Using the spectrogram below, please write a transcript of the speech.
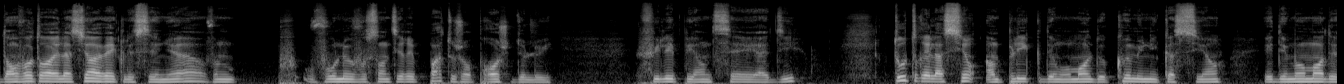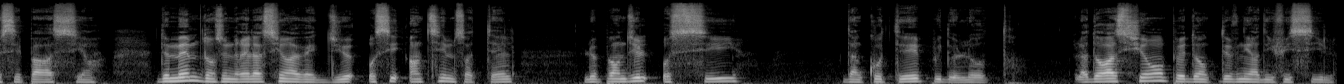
Dans votre relation avec le Seigneur, vous, ne- vous sentirez pas toujours proche de lui. Philippe Yancey a dit Toute relation implique des moments de communication et des moments de séparation. De même, dans une relation avec Dieu, aussi intime soit-elle, le pendule oscille d'un côté puis de l'autre. L'adoration peut donc devenir difficile.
